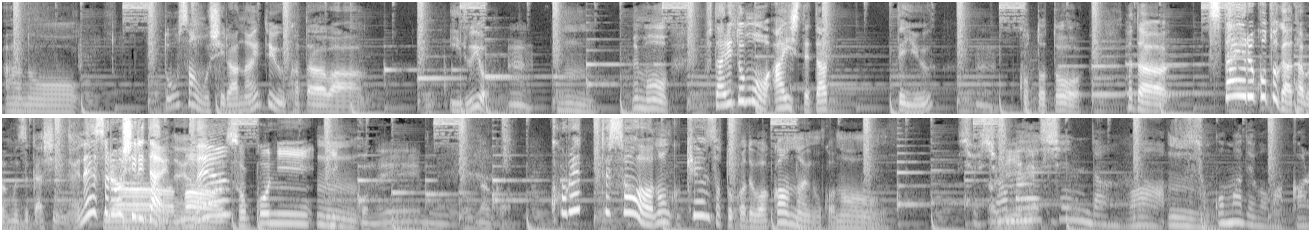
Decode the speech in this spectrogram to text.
あのお父さんを知らないという方はいるよ、うん。うん、でも2人とも愛してたっていううん。こととただ伝えることが多分難しいのよね。それを知りたいのよね、まあ、そこに一個ね、もうなんか。これってさなんか検査とかで分かんないのかな？出生前診断はうん。そこまでは分からん、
